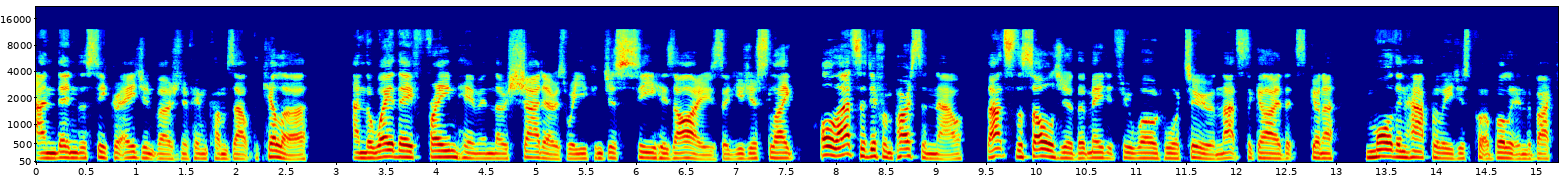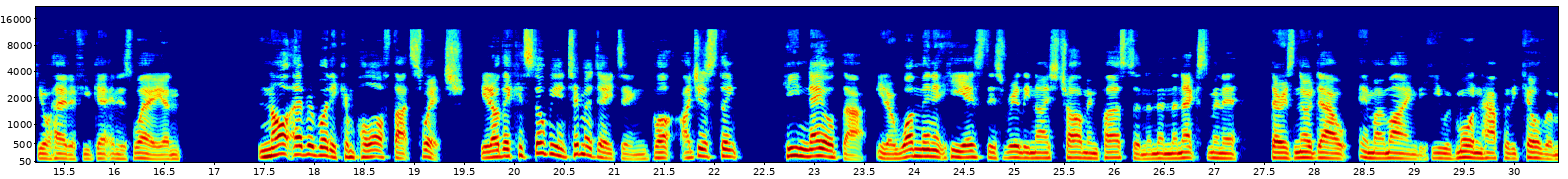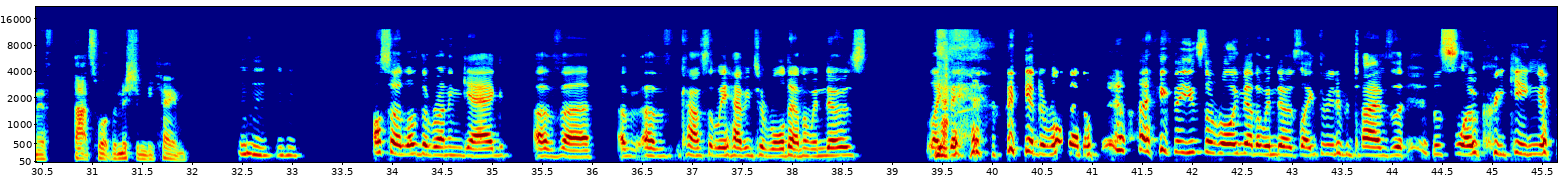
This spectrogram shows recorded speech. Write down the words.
and then the secret agent version of him comes out the killer and the way they frame him in those shadows where you can just see his eyes and you're just like, oh, that's a different person now. That's the soldier that made it through World War II. And that's the guy that's gonna more than happily just put a bullet in the back of your head if you get in his way. And not everybody can pull off that switch. You know, they can still be intimidating, but I just think he nailed that. You know, one minute he is this really nice, charming person, and then the next minute there is no doubt in my mind he would more than happily kill them if that's what the mission became. Mm-hmm, hmm Also, I love the running gag of uh of of constantly having to roll down the windows. Like they he had to roll down the like they used the rolling down the windows like three different times. The the slow creaking.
